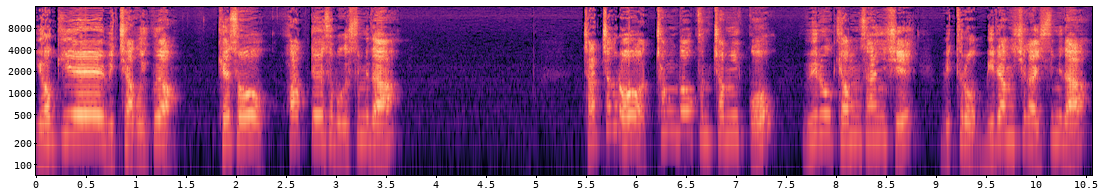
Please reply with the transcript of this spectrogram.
여기에 위치하고 있고요. 계속 확대해서 보겠습니다. 좌측으로 청도군청이 있고 위로 경산시, 밑으로 밀양시가 있습니다.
